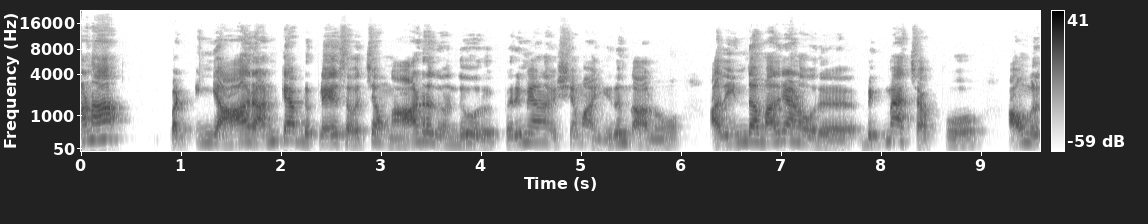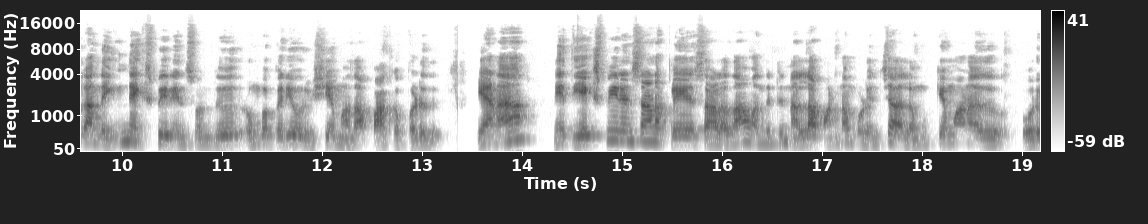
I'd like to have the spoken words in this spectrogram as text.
ஆனா பட் இங்கே ஆறு அன்கேப்டு பிளேயர்ஸை வச்சு அவங்க ஆடுறது வந்து ஒரு பெருமையான விஷயமா இருந்தாலும் அது இந்த மாதிரியான ஒரு பிக் மேட்ச் அப்போ அவங்களுக்கு அந்த இன்ன எக்ஸ்பீரியன்ஸ் வந்து ரொம்ப பெரிய ஒரு விஷயமா தான் பார்க்கப்படுது. ஏன்னா நேற்று எக்ஸ்பீரியன்ஸான பிளேயர்ஸால தான் வந்துட்டு நல்லா பண்ண முடிஞ்சு அதில் முக்கியமான ஒரு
